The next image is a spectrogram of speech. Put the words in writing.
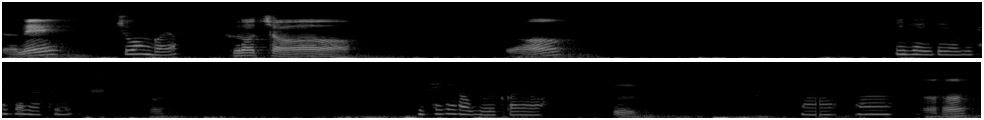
그 다음에, 주어인가요? 그렇죠. 좋아. 이게 이제 여기 세 개가 들, 어. 이세 개가 뭘까요? 응. 아, 아, 어허.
